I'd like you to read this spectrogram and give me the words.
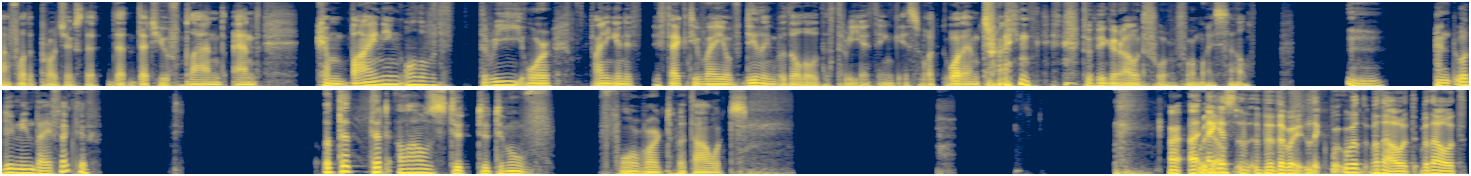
uh, for the projects that, that that you've planned. And combining all of the three or finding an effective way of dealing with all of the three i think is what, what i'm trying to figure out for, for myself. Mm-hmm. and what do you mean by effective? But that that allows to to to move forward without I, I, I guess the, the, way like without without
